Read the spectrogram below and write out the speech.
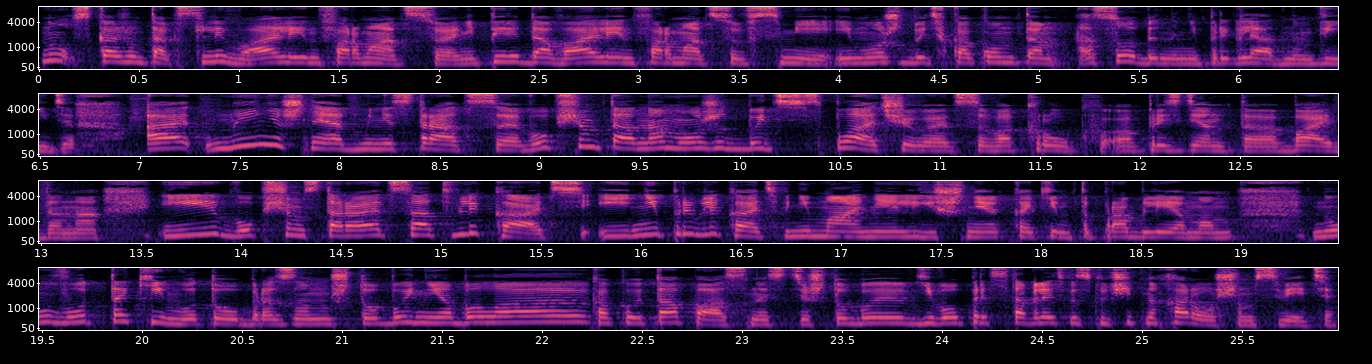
ну, скажем так, сливали информацию, они передавали информацию в СМИ, и, может быть, в каком-то особенно неприглядном виде. А нынешняя администрация, в общем-то, она, может быть, сплачивается вокруг э, президента Байдена и, в общем, старается отвлекать и не привлекать внимание лишнее к каким-то проблемам. Ну, вот таким вот образом, чтобы не было какой-то опасности, чтобы его представлять в исключительно хорошем свете.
